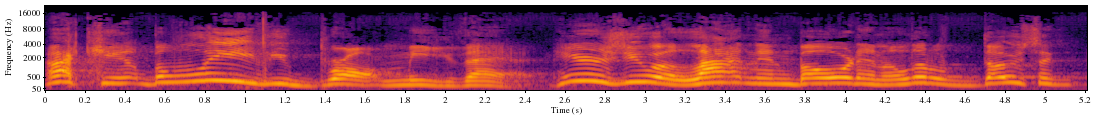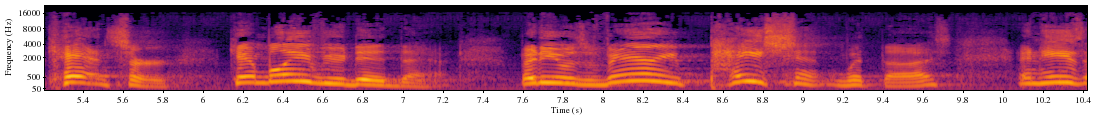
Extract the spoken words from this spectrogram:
I can't believe you brought me that. Here's you a lightning bolt and a little dose of cancer. Can't believe you did that. But he was very patient with us and he's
